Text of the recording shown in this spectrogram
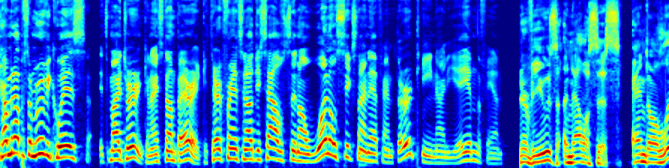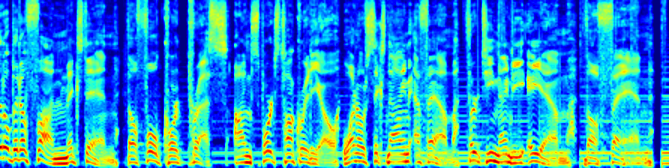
Coming up with some movie quiz. It's my turn. Can I stump Eric? It's Eric Frandsen and Ajay Salvesen on 1069 FM, 1390 AM, The Fan. Interviews, analysis, and a little bit of fun mixed in. The Full Court Press on Sports Talk Radio, 1069 FM, 1390 AM. The Fan.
